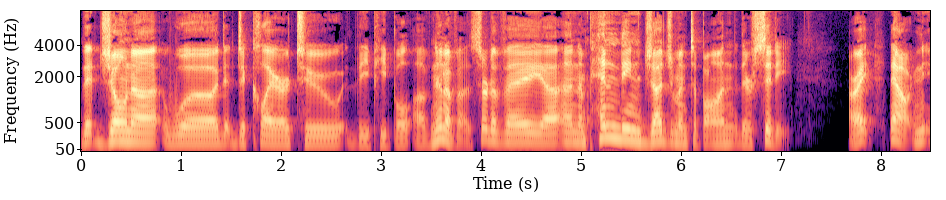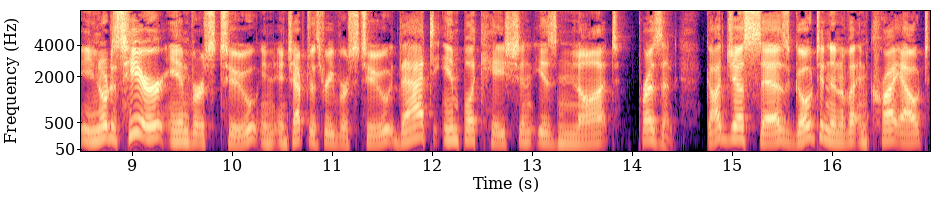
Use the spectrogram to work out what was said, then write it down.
that Jonah would declare to the people of Nineveh, sort of a uh, an impending judgment upon their city. All right. Now, you notice here in verse 2, in, in chapter 3, verse 2, that implication is not present. God just says, Go to Nineveh and cry out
